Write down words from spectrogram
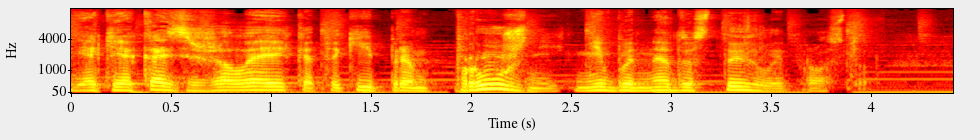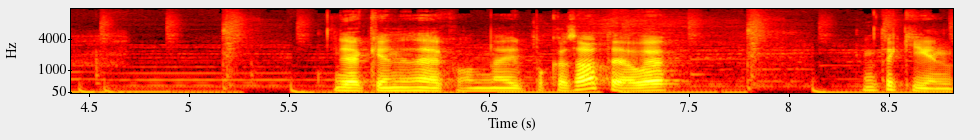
як якась жалейка, такий прям пружній, ніби недостиглий просто. Як я не знаю, як вам навіть показати, але ну такий він.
